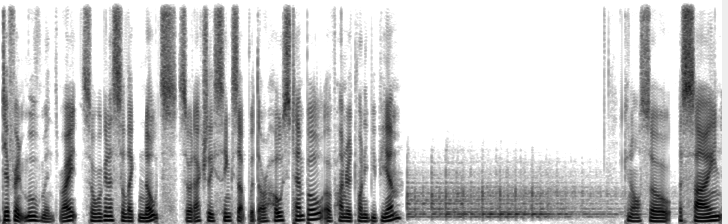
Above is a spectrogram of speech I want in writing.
different movement, right? So we're to select notes. So it actually syncs up with our host tempo of 120 BPM. You can also assign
